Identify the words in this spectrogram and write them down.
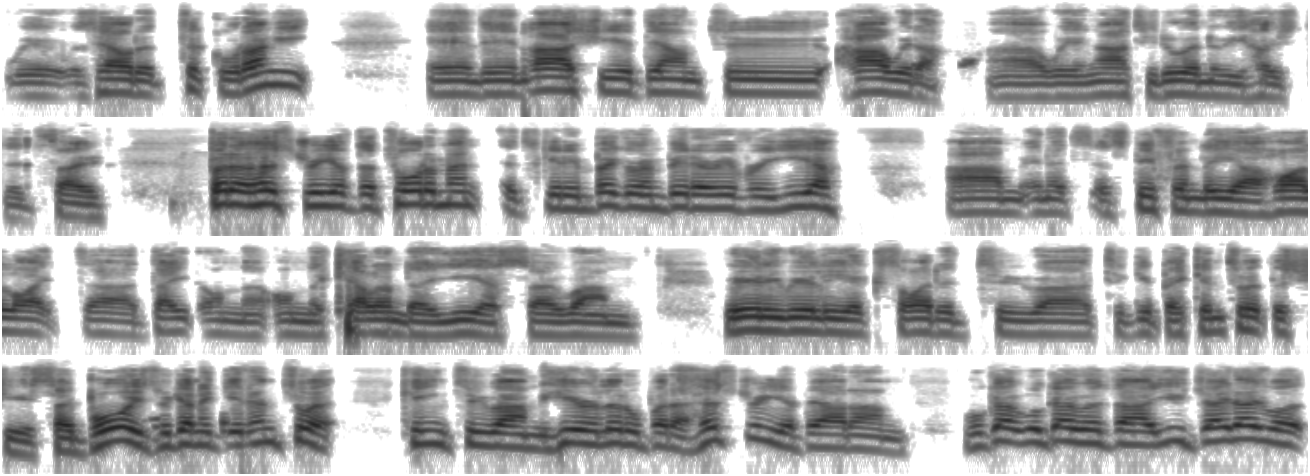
where it was held at Tikorangi, and then last year down to Hawera, uh, where Ngāti Ruanui hosted. So, bit of history of the tournament. It's getting bigger and better every year. Um, and it's it's definitely a highlight uh, date on the on the calendar year. So um, really really excited to uh, to get back into it this year. So boys, we're going to get into it. Keen to um, hear a little bit of history about um. We'll go we'll go with uh, you, Jado. What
